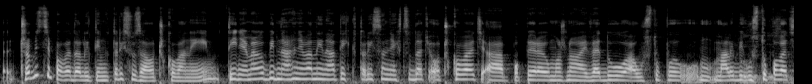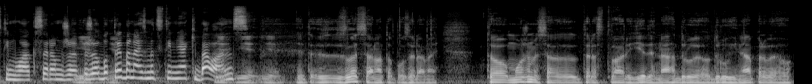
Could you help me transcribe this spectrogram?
Čo by ste povedali tým, ktorí sú zaočkovaní? Tí nemajú byť nahnevaní na tých, ktorí sa nechcú dať očkovať a popierajú možno aj vedu a ustupujú, mali by ustupovať tým hoaxerom, že, nie, že lebo nie. treba nájsť medzi tým nejaký balans? Nie, nie, nie, zle sa na to pozeráme. To môžeme sa teraz tváriť jeden na druhého, druhý na prvého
